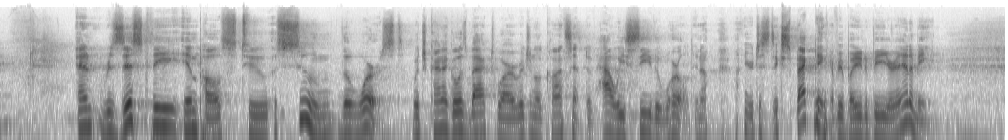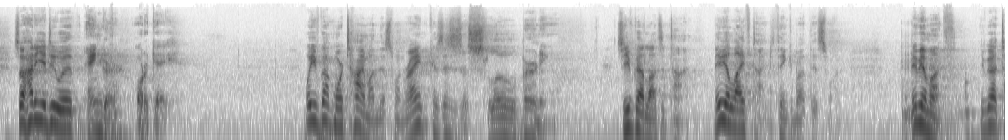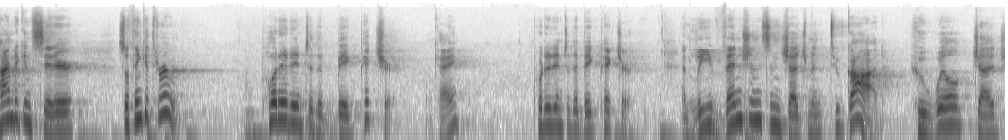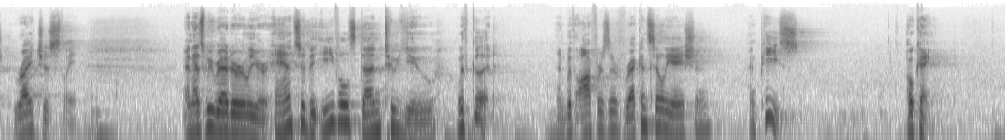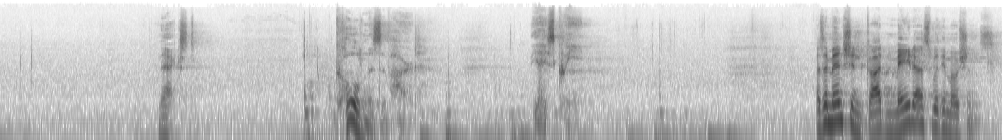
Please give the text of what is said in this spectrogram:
And resist the impulse to assume the worst, which kind of goes back to our original concept of how we see the world. You know, you're just expecting everybody to be your enemy. So, how do you do with anger, orge? Well, you've got more time on this one, right? Because this is a slow burning. So, you've got lots of time, maybe a lifetime to think about this one maybe a month. You've got time to consider, so think it through. Put it into the big picture, okay? Put it into the big picture. And leave vengeance and judgment to God, who will judge righteously. And as we read earlier, answer the evils done to you with good and with offers of reconciliation and peace. Okay. Next. Coldness of heart. The ice queen. As I mentioned, God made us with emotions,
